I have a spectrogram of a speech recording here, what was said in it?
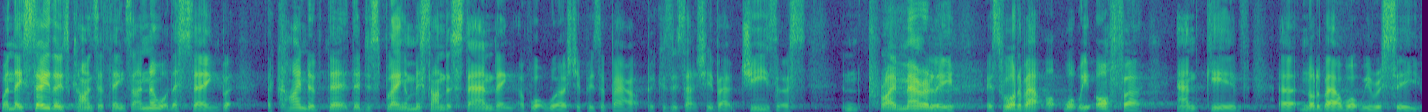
when they say those kinds of things, I know what they're saying, but a kind of they're, they're displaying a misunderstanding of what worship is about because it's actually about Jesus, and primarily it's what about what we offer and give, uh, not about what we receive.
